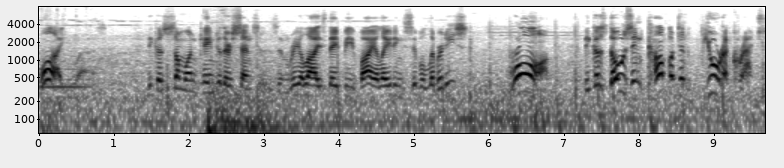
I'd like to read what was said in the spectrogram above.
Why, you ask? Because someone came to their senses and realized they'd be violating civil liberties? Wrong! Because those incompetent bureaucrats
